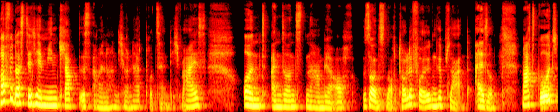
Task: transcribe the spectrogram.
hoffe, dass der Termin klappt, ist aber noch nicht hundertprozentig weiß. Und ansonsten haben wir auch sonst noch tolle Folgen geplant. Also, macht's gut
